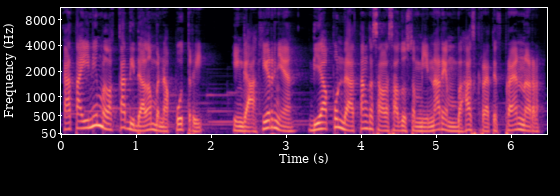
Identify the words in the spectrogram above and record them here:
Kata ini melekat di dalam benak Putri, hingga akhirnya dia pun datang ke salah satu seminar yang membahas creative planner.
